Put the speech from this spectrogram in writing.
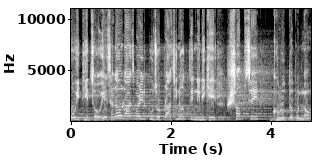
ঐতিহ্য। এছাড়াও রাজবাড়ির পুজো প্রাচীনত্বের নিরিখে সবচেয়ে গুরুত্বপূর্ণ।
